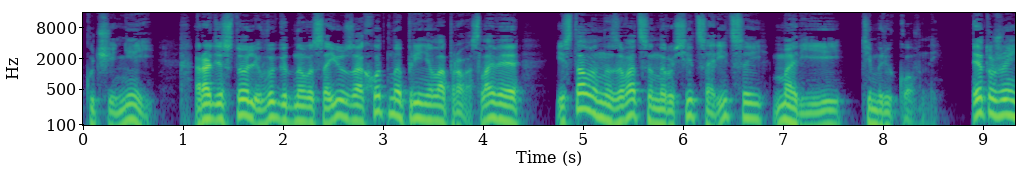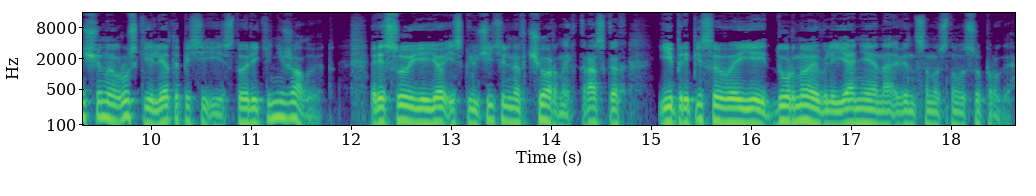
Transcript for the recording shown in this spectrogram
Кучиней ради столь выгодного союза охотно приняла православие и стала называться на Руси царицей Марией Темрюковной. Эту женщину русские летописи и историки не жалуют, рисуя ее исключительно в черных красках и приписывая ей дурное влияние на венценосного супруга.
